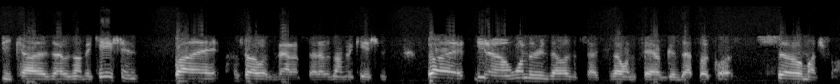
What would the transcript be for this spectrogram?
because I was on vacation. But so I wasn't that upset. I was on vacation. But you know, one of the reasons I was upset because I wanted to say how good that book was. So much fun.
